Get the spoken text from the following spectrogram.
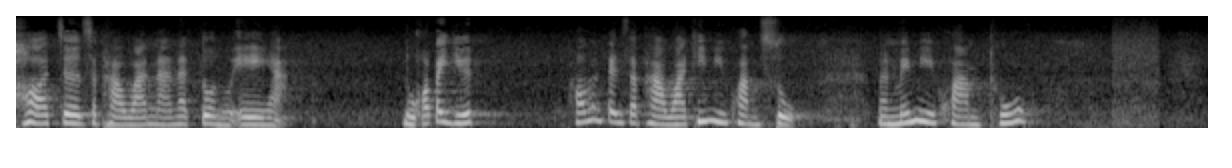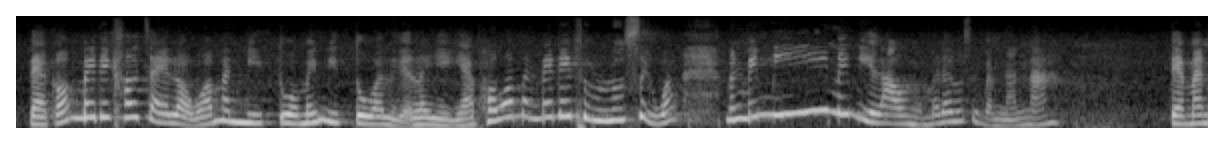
พอเจอสภาวะนั้นตัวหนูเองอะหนูก็ไปยึด เพราะมันเป็นสภาวะที่มีความสุข มันไม่มีความทุกข์แต่ก็ไม่ได้เข้าใจหรอกว่ามันมีตัวไม่มีตัวหรืออะไรอย่างเงี้ย เพราะว่ามันไม่ได้รู้สึกว่า มันไม่มีไม่มีเราหนูไม่ได้รู้สึกแบบนั้นนะ แต่มัน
